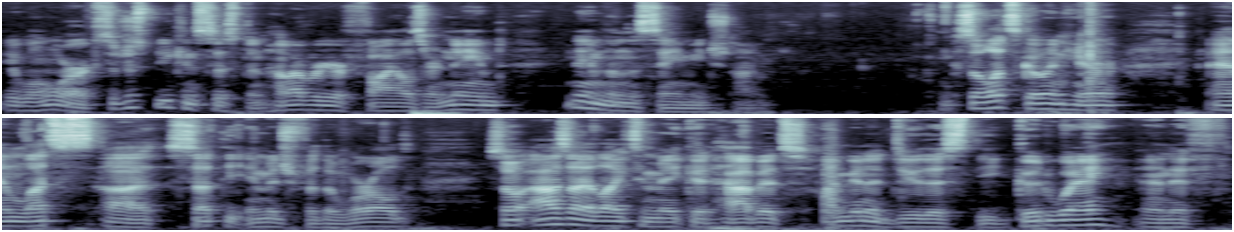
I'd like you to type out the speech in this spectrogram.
it won't work. So just be consistent. However your files are named, name them the same each time. So let's go in here and let's uh, set the image for the world. So as I like to make good habits, I'm going to do this the good way. And if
